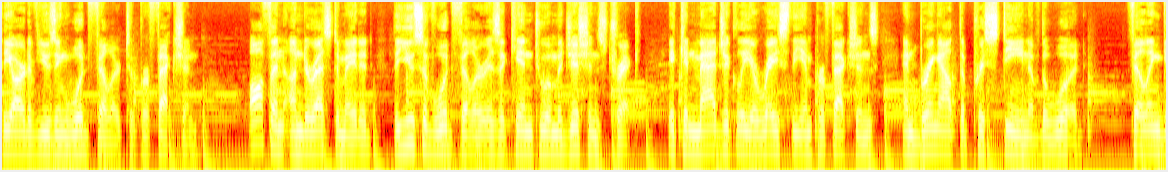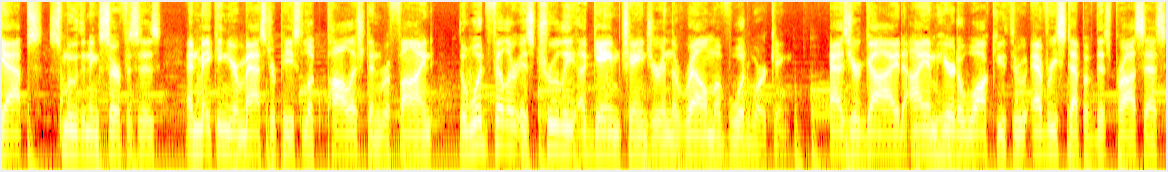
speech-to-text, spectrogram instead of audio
the art of using wood filler to perfection. Often underestimated, the use of wood filler is akin to a magician's trick. It can magically erase the imperfections and bring out the pristine of the wood. Filling gaps, smoothing surfaces, and making your masterpiece look polished and refined, the wood filler is truly a game changer in the realm of woodworking. As your guide, I am here to walk you through every step of this process,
